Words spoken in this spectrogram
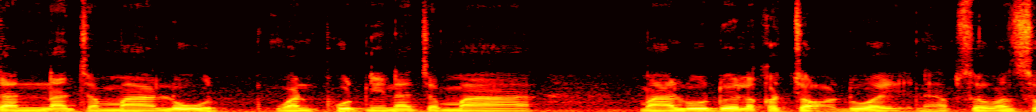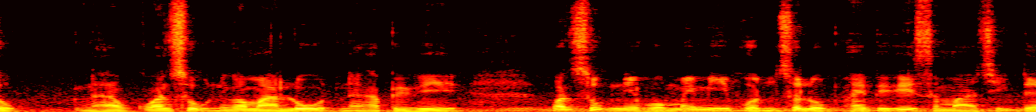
จันทร์น่าจะมารูด วันพุธนี้น่าจะมามารูดด้วยแล้วก็เจาะด้วยนะครับ ส่วนวันศุกร์นะครับวันศุกร์นี่ก็มารูดนะครับพี่ๆวันศุกร์นี่ผมไม่มีผลสรุปให้พี่ๆสมาชิกได้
